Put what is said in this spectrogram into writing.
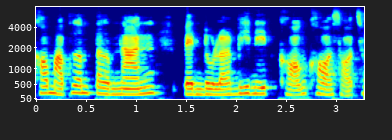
เข้ามาเพิ่มเติมนั้น เป็นดุลพินิษของคอสช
